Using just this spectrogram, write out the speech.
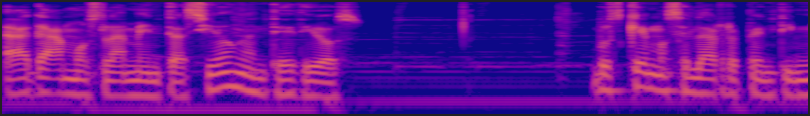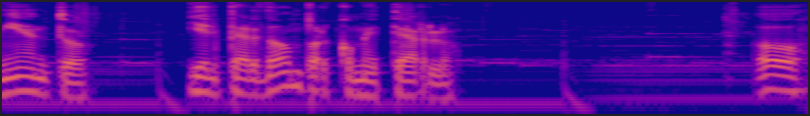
Hagamos lamentación ante Dios. Busquemos el arrepentimiento y el perdón por cometerlo. Oh,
